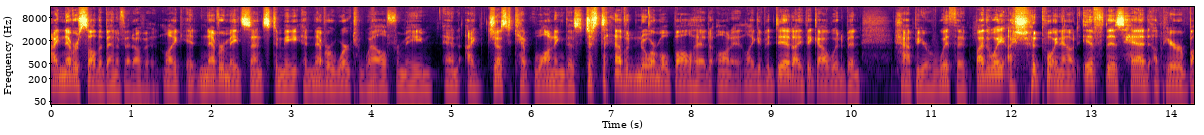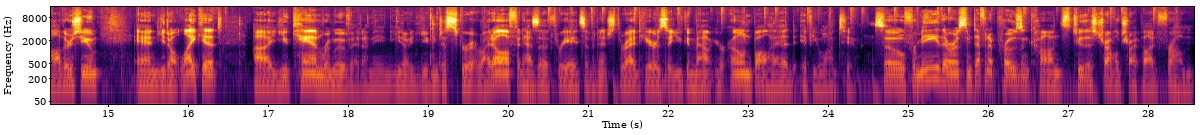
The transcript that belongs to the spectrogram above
I never saw the benefit of it. Like it never made sense to me. It never worked well for me. And I just kept wanting this just to have a normal ball head on it. Like if it did, I think I would have been happier with it. By the way, I should point out if this head up here bothers you and you don't like it, uh, you can remove it. I mean, you know, you can just screw it right off. It has a 3 eighths of an inch thread here, so you can mount your own ball head if you want to. So for me, there are some definite pros and cons to this travel tripod from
